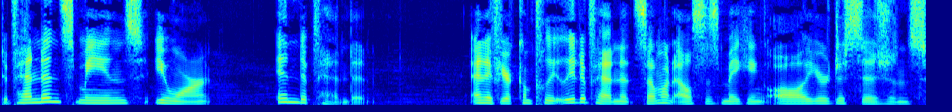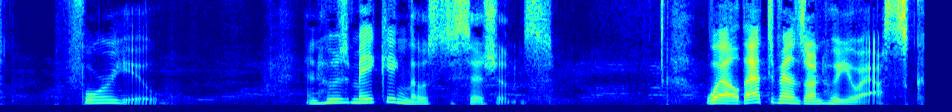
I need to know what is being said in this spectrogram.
Dependence means you aren't independent. And if you're completely dependent, someone else is making all your decisions for you. And who's making those decisions? Well, that depends on who you ask.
